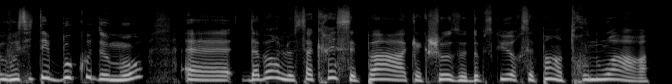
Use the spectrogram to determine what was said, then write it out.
vous citez beaucoup de mots. Euh, d'abord, le sacré, c'est pas quelque chose d'obscur, c'est pas un trou noir,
